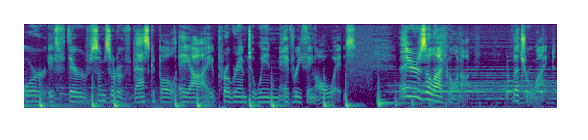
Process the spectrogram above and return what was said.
or if they're some sort of basketball AI programmed to win everything always. There's a lot going on. Let's rewind.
